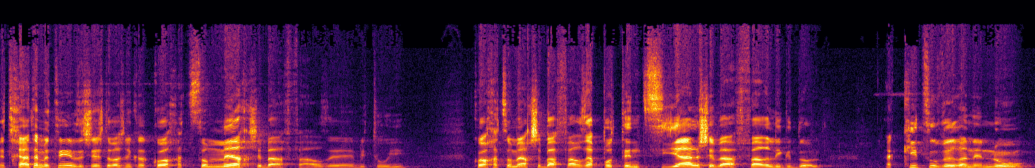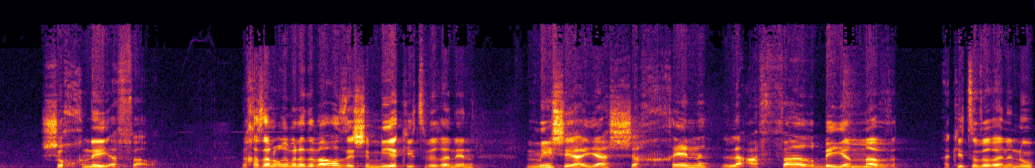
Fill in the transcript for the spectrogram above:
ותחיית המתים זה שיש דבר שנקרא כוח הצומח שבעפר, זה ביטוי. כוח הצומח שבעפר זה הפוטנציאל שבעפר לגדול. הקיצו ורננו שוכני עפר. וחז"ל אומרים על הדבר הזה שמי יקיץ ורנן? מי שהיה שכן לעפר בימיו. הקיצו ורננו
